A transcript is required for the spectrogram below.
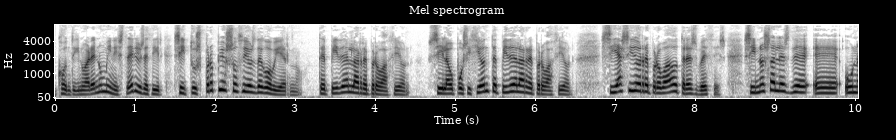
continuar en un ministerio. Es decir, si tus propios socios de gobierno te piden la reprobación, si la oposición te pide la reprobación, si has sido reprobado tres veces, si no sales de eh, un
